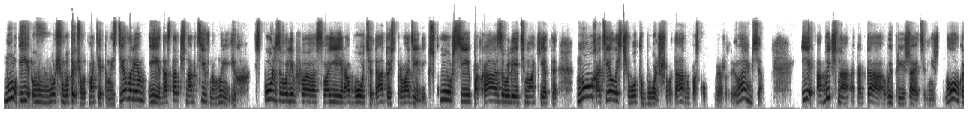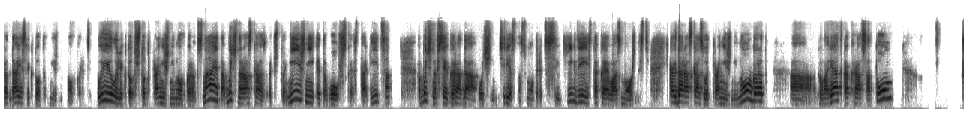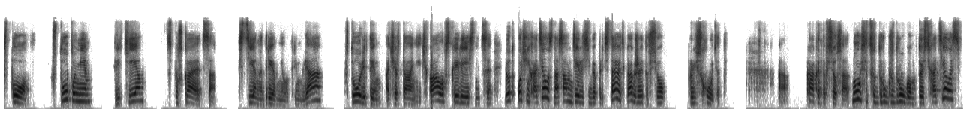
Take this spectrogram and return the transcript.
Ну и, в общем, вот эти вот макеты мы сделали, и достаточно активно мы их использовали в э, своей работе, да, то есть проводили экскурсии, показывали эти макеты, но хотелось чего-то большего, да, ну поскольку мы развиваемся. И обычно, когда вы приезжаете в Нижний Новгород, да, если кто-то в Нижнем Новгороде был или кто-то что-то про Нижний Новгород знает, обычно рассказывают, что Нижний – это Волжская столица. Обычно все города очень интересно смотрятся с реки, где есть такая возможность. И когда рассказывают про Нижний Новгород, а, говорят как раз о том, что ступами к реке спускается стены древнего Кремля, вторит им очертания Чкаловской лестницы. И вот очень хотелось на самом деле себе представить, как же это все происходит, а, как это все соотносится друг с другом. То есть хотелось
